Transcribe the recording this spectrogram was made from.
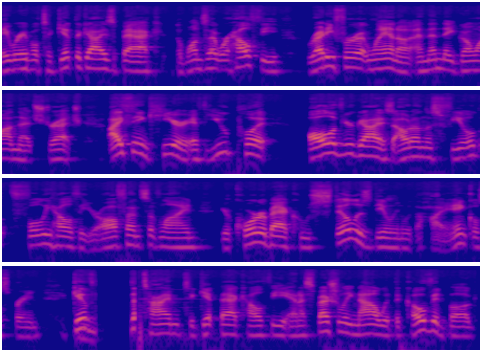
They were able to get the guys back, the ones that were healthy, ready for Atlanta, and then they go on that stretch. I think here, if you put all of your guys out on this field fully healthy, your offensive line, your quarterback who still is dealing with a high ankle sprain, give hmm. them time to get back healthy. And especially now with the COVID bug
